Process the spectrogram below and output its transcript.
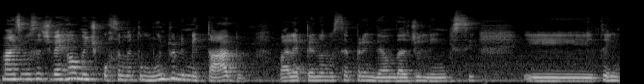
Mas se você tiver realmente com orçamento muito limitado, vale a pena você aprender a andar de Lynx e tem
